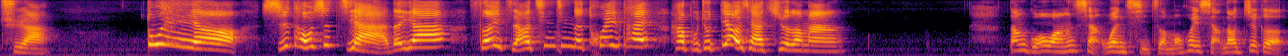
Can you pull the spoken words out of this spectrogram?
去啊。”对呀，石头是假的呀，所以只要轻轻的推开，它不就掉下去了吗？当国王想问起怎么会想到这个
